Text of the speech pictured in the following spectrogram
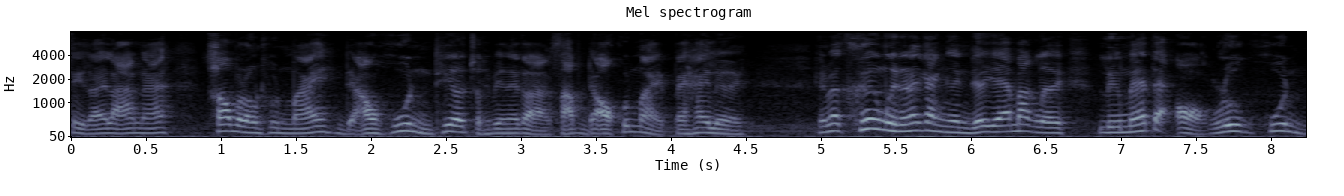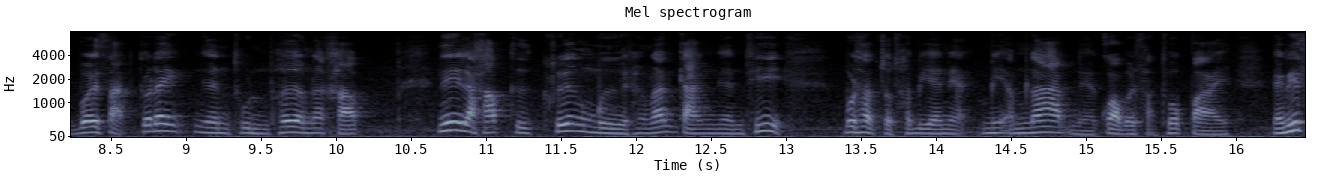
4 0 0 ล้านนะ เข้ามาลงทุนไหม เดี๋ยวเอาหุ้นที่เราจดทะเบียนในตลาดหลักทรัพย์ เดี๋ยวออกหุ้นใหม่ไปให้เลย เห็นไหมเครื่องมือทางด้านการเงินเยอะแยะมากเลย หรือแม้แต่ออกลูกหุ้น บริษัทก็ได้เงินทุนเพิ่มนะครับ นี่แหละครับคือเครื่องมือทางด้านการเงินที่บริษัทจดทะเบียนเนี่ยมีอำนาจเหนือกว่าบริษัททั่วไป อย่างที่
